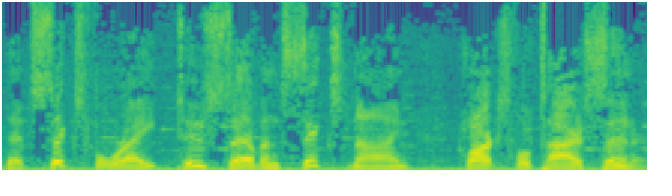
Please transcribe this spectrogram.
That's 648-2769, Clarksville Tire Center.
